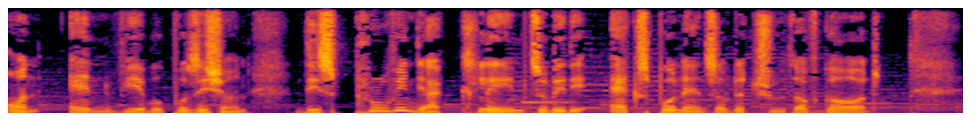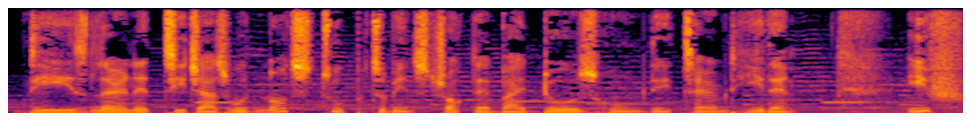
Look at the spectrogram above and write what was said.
unenviable position, disproving their claim to be the exponents of the truth of God. These learned teachers would not stoop to be instructed by those whom they termed heathen. If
